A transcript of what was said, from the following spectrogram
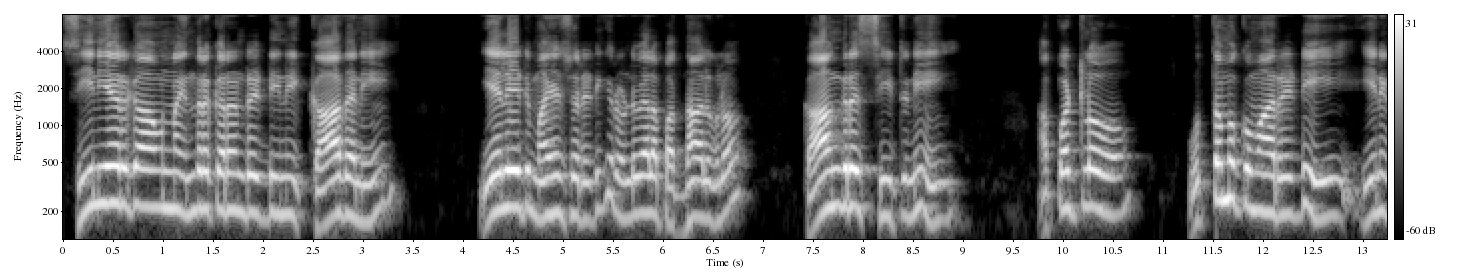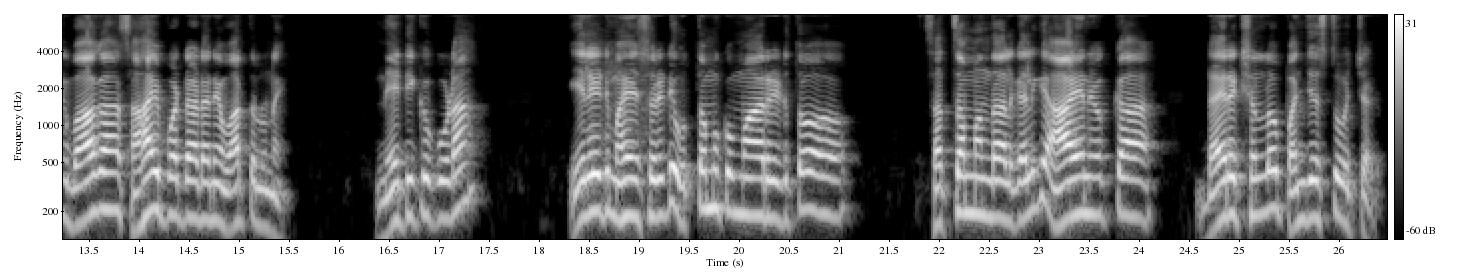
సీనియర్గా ఉన్న ఇంద్రకరణ్ రెడ్డిని కాదని ఏలేటి మహేశ్వర్ రెడ్డికి రెండు వేల పద్నాలుగులో కాంగ్రెస్ సీటుని అప్పట్లో ఉత్తమ కుమార్ రెడ్డి ఈయనకు బాగా సహాయపడ్డాడనే వార్తలు ఉన్నాయి నేటికి కూడా ఏలేటి మహేశ్వర్ రెడ్డి ఉత్తమ కుమార్ రెడ్డితో సత్సంబంధాలు కలిగి ఆయన యొక్క డైరెక్షన్లో పనిచేస్తూ వచ్చాడు.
